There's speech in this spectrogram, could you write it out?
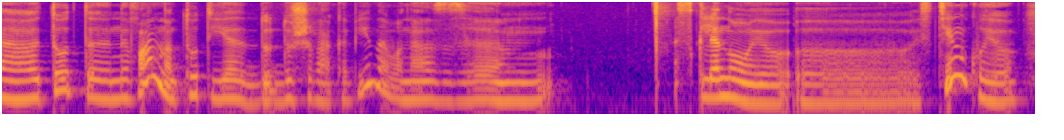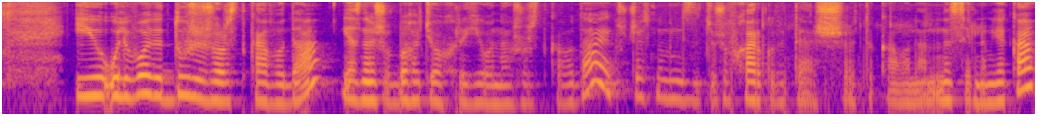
Е- Тут не ванна, тут є душова кабіна, вона з скляною е, стінкою. І у Львові дуже жорстка вода. Я знаю, що в багатьох регіонах жорстка вода. Якщо чесно, мені здається, що в Харкові теж така вона не сильно м'яка.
